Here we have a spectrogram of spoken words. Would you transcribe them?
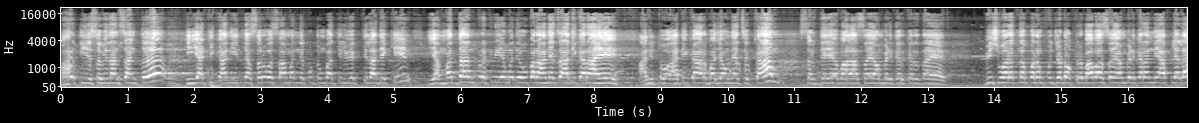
भारतीय संविधान सांगतं की या ठिकाणी इथल्या सर्वसामान्य कुटुंबातील व्यक्तीला देखील या मतदान प्रक्रियेमध्ये उभा राहण्याचा अधिकार आहे. आणि तो अधिकार बजावण्याचं काम श्रद्धेय बाळासाहेब आंबेडकर करत आहेत. विश्वरत्न परमपूज्य डॉक्टर बाबासाहेब आंबेडकरांनी आपल्याला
